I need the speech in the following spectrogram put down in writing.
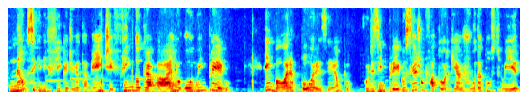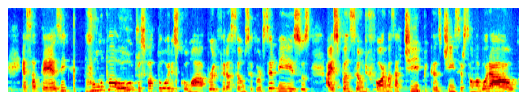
não significa diretamente fim do trabalho ou do emprego. Embora, por exemplo, o desemprego seja um fator que ajuda a construir essa tese junto a outros fatores, como a proliferação do setor de serviços, a expansão de formas atípicas de inserção laboral,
